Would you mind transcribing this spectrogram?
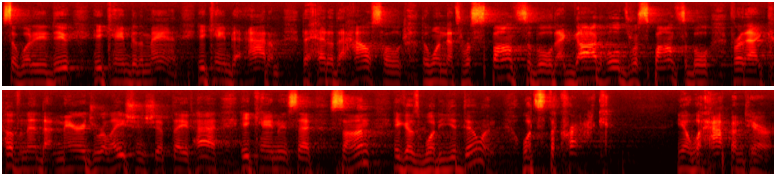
So what did he do? He came to the man. He came to Adam, the head of the household, the one that's responsible, that God holds responsible for that covenant, that marriage relationship they've had. He came and said, Son, he goes, What are you doing? What's the crack? You know, what happened here?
